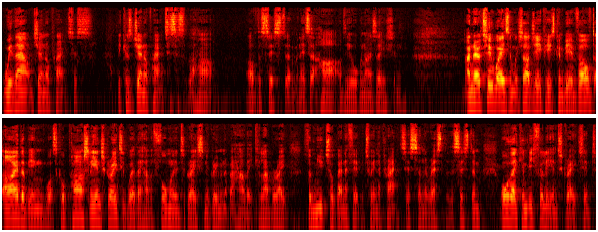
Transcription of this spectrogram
without general practice, because general practice is at the heart of the system and is at heart of the organisation. And there are two ways in which our GPs can be involved either being what's called partially integrated, where they have a formal integration agreement about how they collaborate for mutual benefit between the practice and the rest of the system, or they can be fully integrated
